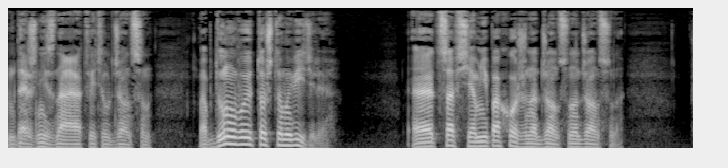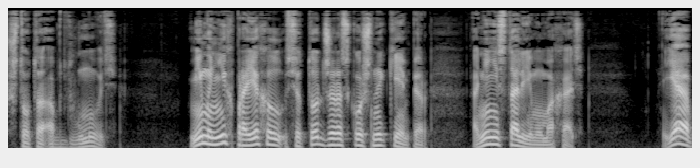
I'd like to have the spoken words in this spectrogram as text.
«Даже не знаю», — ответил Джонсон. «Обдумываю то, что мы видели». Это совсем не похоже на Джонсона Джонсона. Что-то обдумывать. Мимо них проехал все тот же роскошный кемпер. Они не стали ему махать. «Я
